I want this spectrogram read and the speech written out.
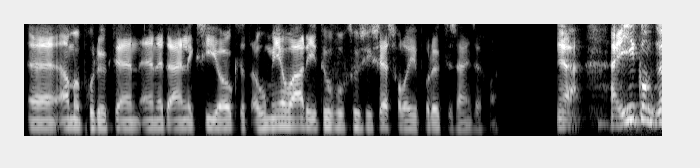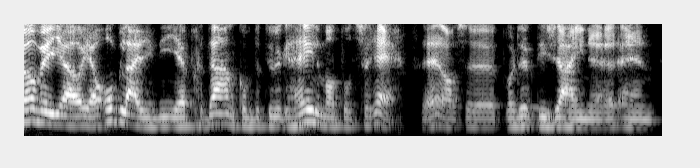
uh, aan mijn producten. En, en uiteindelijk zie je ook dat hoe meer waarde je toevoegt, hoe succesvoller je producten zijn, zeg maar. Ja, en hier komt wel weer jouw, jouw opleiding die je hebt gedaan, komt natuurlijk helemaal tot zijn recht. Hè? Als uh, productdesigner en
